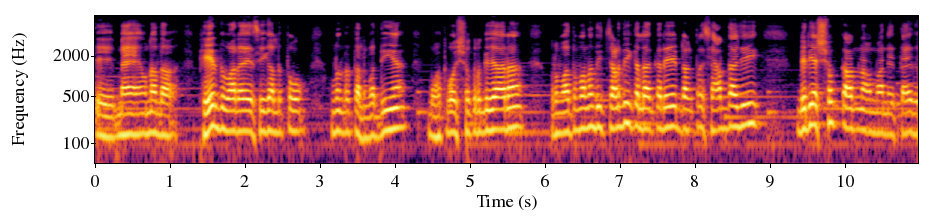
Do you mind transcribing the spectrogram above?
ਤੇ ਮੈਂ ਉਹਨਾਂ ਦਾ ਫੇਰ ਦੁਬਾਰਾ ਇਸੇ ਗੱਲ ਤੋਂ ਉਹਨਾਂ ਦਾ ਧੰਨਵਾਦੀ ਹਾਂ। ਬਹੁਤ ਬਹੁਤ ਸ਼ੁਕਰਗੁਜ਼ਾਰ ਹਾਂ। ਪ੍ਰਮਾਤਮਾ ਉਹਨਾਂ ਦੀ ਚੜ੍ਹਦੀ ਕਲਾ ਕਰੇ। ਡਾਕਟਰ ਸ਼ਾਰਦਾ ਜੀ, ਮੇਰੀਆਂ ਸ਼ੁਭ ਕਾਮਨਾਵਾਂ ਨੇ ਤਹਿ ਦਿਲੋਂ।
